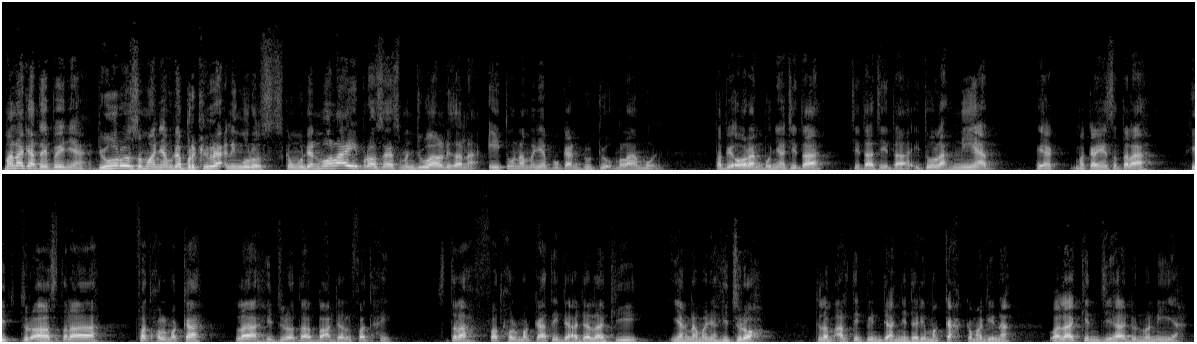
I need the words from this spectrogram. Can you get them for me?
Mana KTP-nya? Diurus semuanya, udah bergerak nih ngurus. Kemudian mulai proses menjual di sana. Itu namanya bukan duduk melamun. Tapi orang punya cita, cita-cita. Itulah niat. Ya, makanya setelah hijrah, setelah Fathul Mekah, la hijrata ba'dal fathi. Setelah Fathul Mekah tidak ada lagi yang namanya hijrah. Dalam arti pindahnya dari Mekah ke Madinah. Walakin jihadun wa niyah.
